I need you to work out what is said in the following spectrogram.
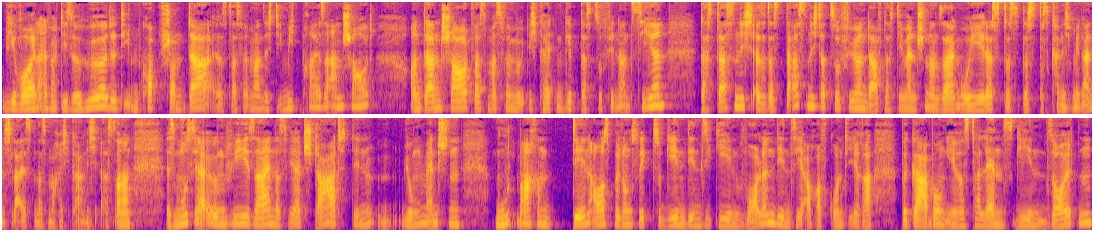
wir wollen einfach diese Hürde, die im Kopf schon da ist, dass wenn man sich die Mietpreise anschaut und dann schaut, was es für Möglichkeiten gibt, das zu finanzieren, dass das nicht, also dass das nicht dazu führen darf, dass die Menschen dann sagen, oh je, das, das, das, das kann ich mir gar nicht leisten, das mache ich gar nicht erst, sondern es muss ja irgendwie sein, dass wir als Staat den jungen Menschen Mut machen, den Ausbildungsweg zu gehen, den sie gehen wollen, den sie auch aufgrund ihrer Begabung, ihres Talents gehen sollten.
